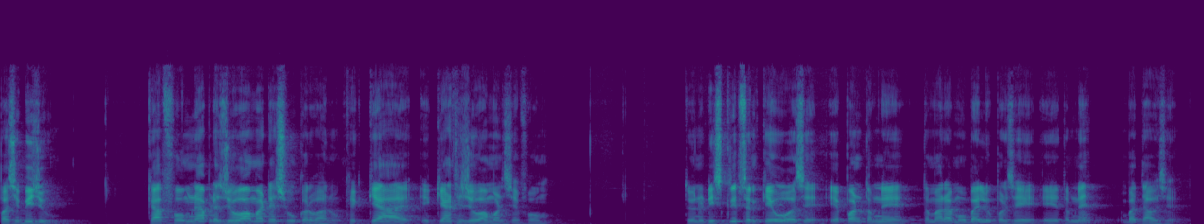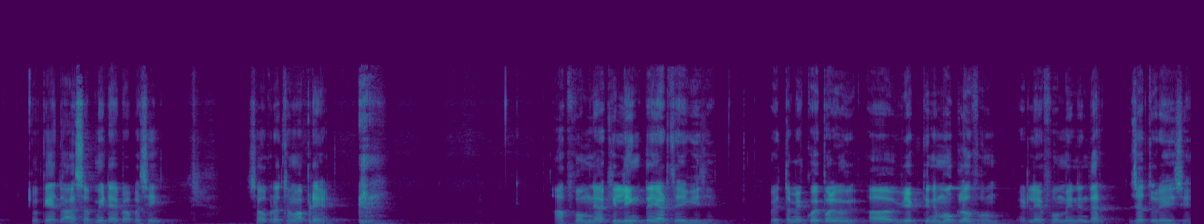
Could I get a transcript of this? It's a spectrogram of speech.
પછી બીજું, કે આ ફોર્મને આપણે જોવા માટે શું કરવાનું? કે ક્યાં એ ક્યાંથી જોવા મળશે ફોર્મ તો એનું ડિસ્ક્રિપ્શન કેવું હશે એ પણ તમને તમારા મોબાઈલ ઉપર છે એ તમને બતાવશે. ઓકે તો આ સબમિટ આપ્યા પછી સૌપ્રથમ આપણે આ ફોર્મની આખી લિંક તૈયાર થઈ ગઈ છે. હવે તમે કોઈ પણ વ્યક્તિને મોકલો ફોર્મ એટલે એ ફોર્મ એની અંદર જતું રહે છે.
